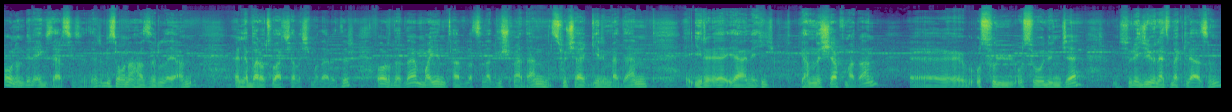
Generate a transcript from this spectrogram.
onun bir egzersizidir. Bizi ona hazırlayan laboratuvar çalışmalarıdır. Orada da mayın tarlasına düşmeden, suça girmeden, e, e, yani hiç yanlış yapmadan e, usul usulünce süreci yönetmek lazım.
